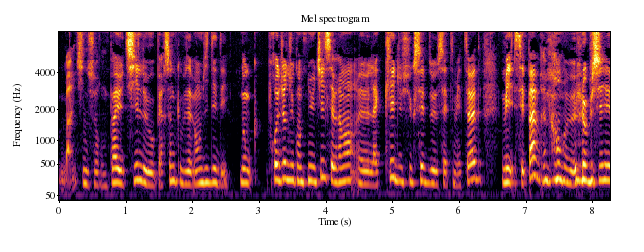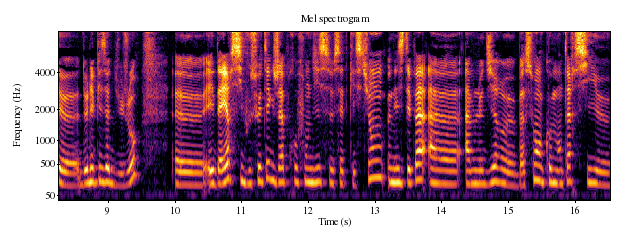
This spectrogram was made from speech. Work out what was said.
bah, qui ne seront pas utiles aux personnes que vous avez envie d'aider. Donc, produire du contenu utile, c'est vraiment euh, la clé du succès de cette méthode, mais c'est pas vraiment l'objet de l'épisode du jour. Euh, et d'ailleurs, si vous souhaitez que j'approfondisse cette question, n'hésitez pas à, me le dire euh, bah, soit en commentaire si euh,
